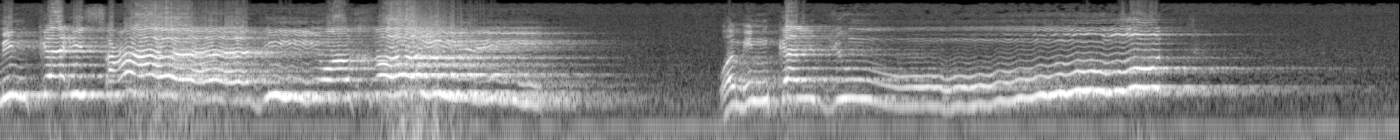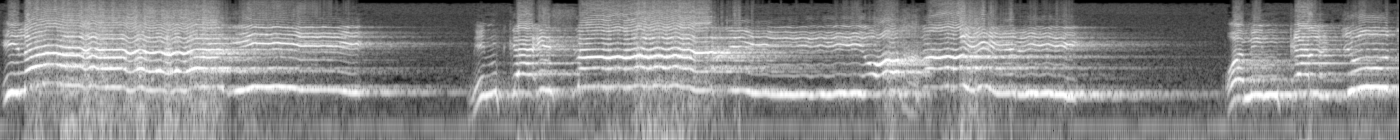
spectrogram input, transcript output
منك إسعادي ومنك الجود. إلهي منك إسعادي وخيري. ومنك الجود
